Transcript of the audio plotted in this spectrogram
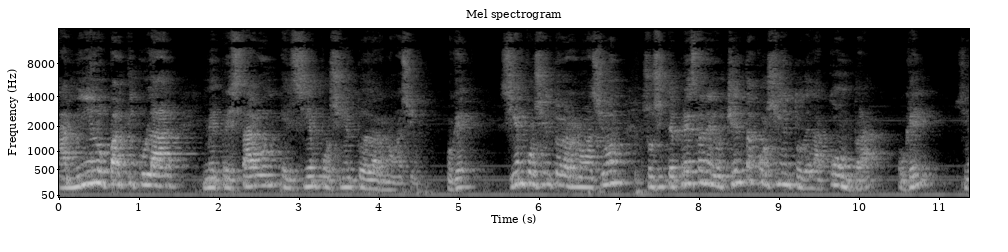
a mí en lo particular me prestaron el 100% de la renovación, ¿ok? 100% de la renovación, o si te prestan el 80% de la compra, ¿ok? ¿Sí?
